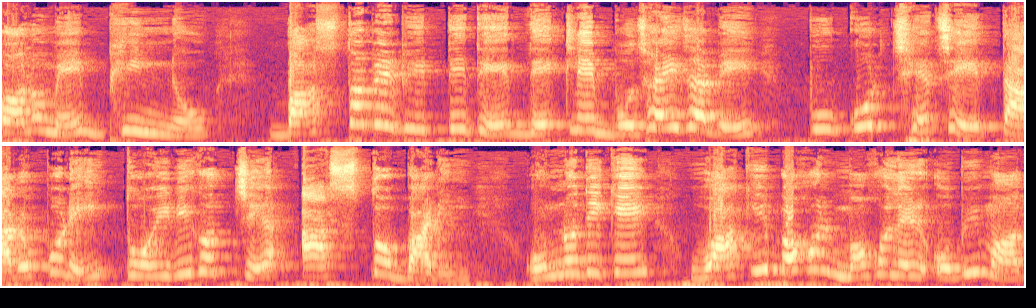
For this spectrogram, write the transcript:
কলমে ভিন্ন। বাস্তবের ভিত্তিতে দেখলে বোঝাই যাবে, পুকুর ছেচে তার উপরেই তৈরি হচ্ছে আস্ত বাড়ি। অন্যদিকে ওয়াকিবহল মহলের অভিমত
